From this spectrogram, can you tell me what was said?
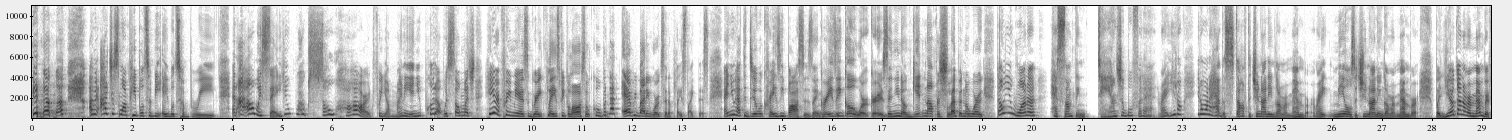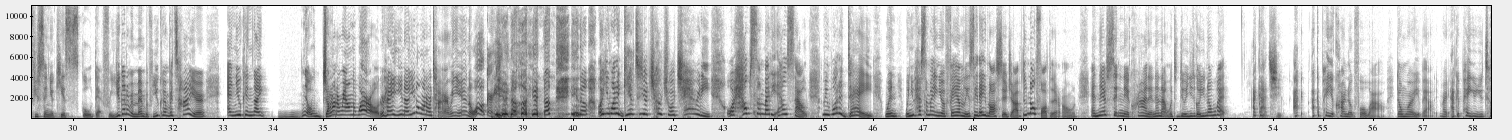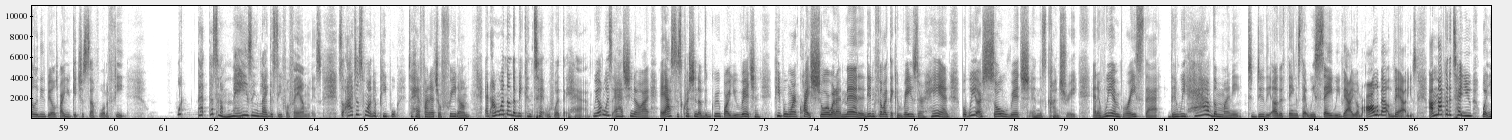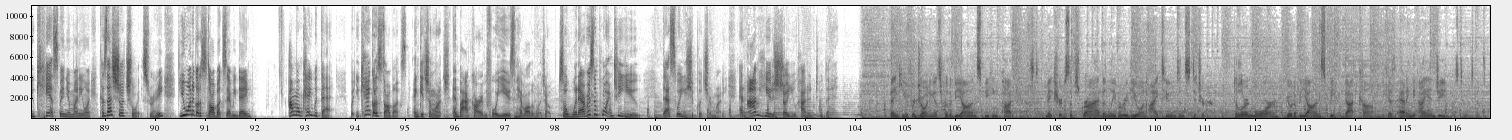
I mean, I just want people to be able to breathe, and I always say, you work so hard for your money, and you put up with so much. Here at Premier, it's a great place. People are also cool, but not everybody works at a place like this, and you have to deal with crazy bosses and crazy coworkers, and you know, getting up and schlepping to work. Don't you want to have something tangible for that, right? You don't you don't want to have the stuff that you're not even gonna remember, right? Meals that you're not even gonna remember. But you're gonna remember if you send your kids to school debt free. You're gonna remember if you can retire and you can like you know, John around the world, right? You know, you don't want to retire when you're in a walker, you know, you know, you know, or you want to give to your church or charity or help somebody else out. I mean, what a day when when you have somebody in your family say they lost their job through no fault of their own, and they're sitting there crying and they're not what to do, and you go, you know what? I got you. I could, I could pay your car note for a while. Don't worry about it, right? I could pay your utilities bills while you get yourself on the feet that that's an amazing legacy for families. So I just want the people to have financial freedom and I want them to be content with what they have. We always ask, you know, I, I asked this question of the group, are you rich? And people weren't quite sure what I meant and it didn't feel like they could raise their hand. But we are so rich in this country. And if we embrace that, then we have the money to do the other things that we say we value. I'm all about values. I'm not going to tell you what you can't spend your money on because that's your choice, right? If you want to go to Starbucks every day, I'm okay with that. But you can't go to Starbucks and get your lunch and buy a car every four years and have all the wardrobe. So, whatever's important to you, that's where you should put your money. And I'm here to show you how to do that. Thank you for joining us for the Beyond Speaking podcast. Make sure to subscribe and leave a review on iTunes and Stitcher. To learn more, go to beyondspeak.com because adding the ing was too expensive.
